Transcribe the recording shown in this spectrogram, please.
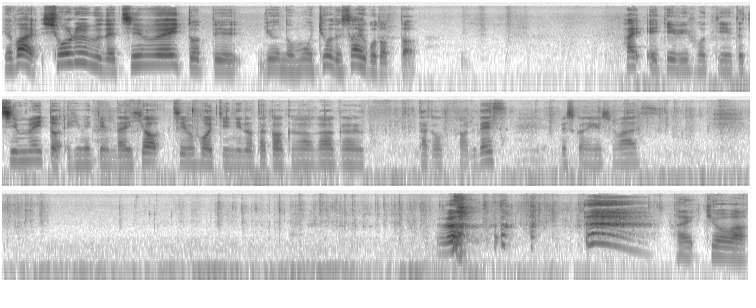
やばい。ショールームでチームエイトっていうのもう今日で最後だった。はい。AKB48 チームエイト愛媛県代表チーム42の高岡高岡薫です。よろしくお願いします。はい。今日は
